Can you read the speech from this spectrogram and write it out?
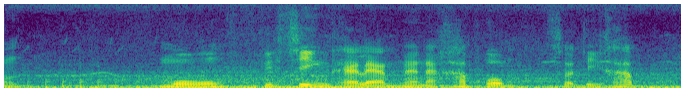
หมูฟิชชิ่งไทยแลนด์ด้วยนะครับผม สวัสดีครับ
